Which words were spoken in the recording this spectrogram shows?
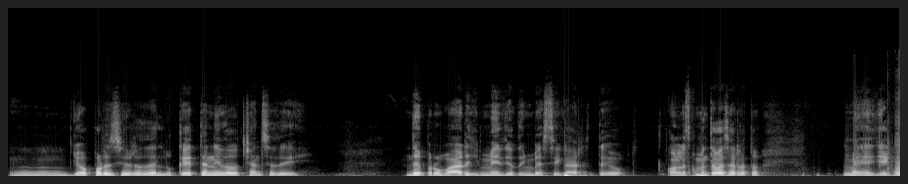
Mm, Yo por decir de lo que he tenido chance de, de probar y medio de investigar, te, como les comentaba hace rato, me llegó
